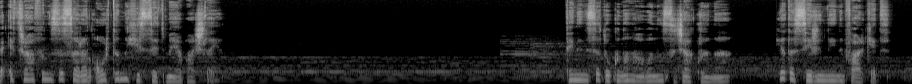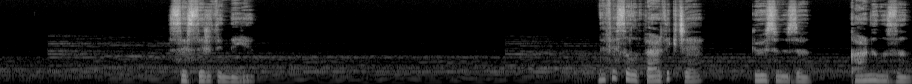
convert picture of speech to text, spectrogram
ve etrafınızı saran ortamı hissetmeye başlayın. Teninize dokunan havanın sıcaklığını ya da serinliğini fark edin. Sesleri dinleyin. Nefes alıp verdikçe göğsünüzün, karnınızın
